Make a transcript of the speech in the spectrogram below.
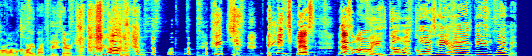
Carl, I'm gonna call you by three thirty. he, he just that's all he's doing. Of course, he has these women.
